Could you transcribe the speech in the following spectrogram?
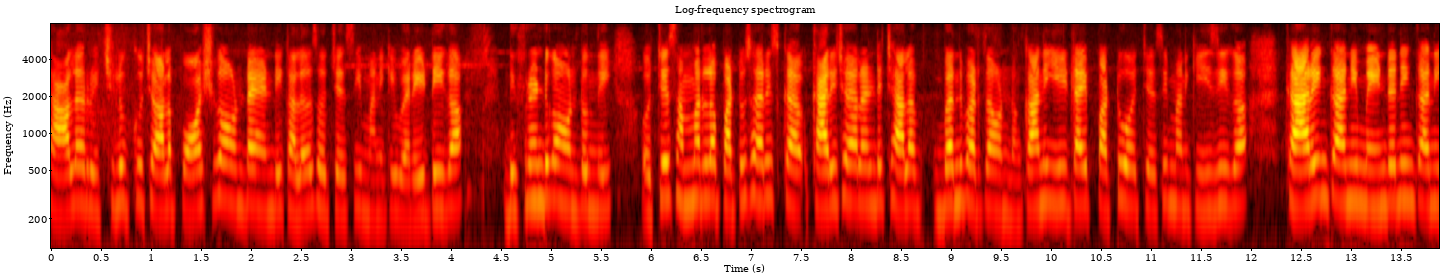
చాలా రిచ్ లుక్ చాలా పాష్గా ఉంటాయండి. కలర్స్ వచ్చేసి మనకి వెరైటీగా డిఫరెంట్గా ఉంటుంది. వచ్చే సమ్మర్లో పట్టు సారీస్ క్యారీ చేయాలంటే చాలా ఇబ్బంది పడుతూ ఉంటాం. కానీ ఈ టైప్ పట్టు వచ్చేసి మనకి ఈజీగా క్యారింగ్ కానీ మెయింటైనింగ్ కానీ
